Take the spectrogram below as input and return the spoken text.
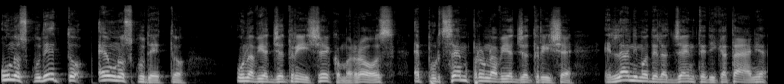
Uno scudetto è uno scudetto. Una viaggiatrice, come Rose, è pur sempre una viaggiatrice e l'animo della gente di Catania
